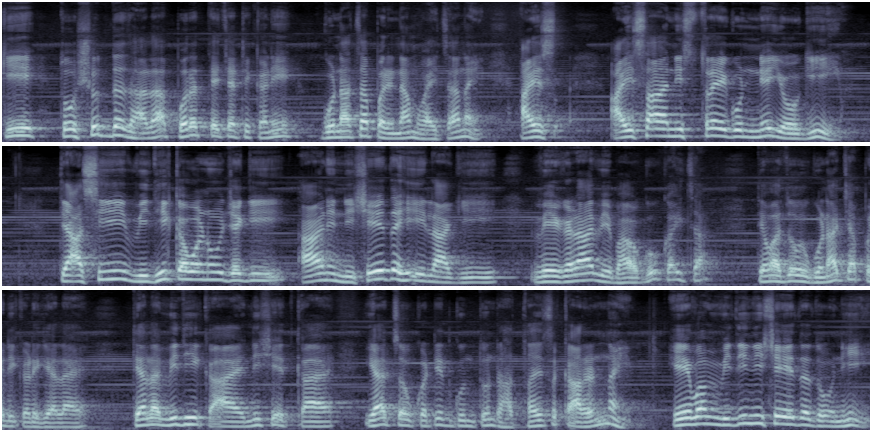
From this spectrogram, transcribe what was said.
की तो शुद्ध झाला परत त्याच्या ठिकाणी गुणाचा परिणाम व्हायचा नाही. आयस आयसा निस्त्रय गुण्य योगी. त्यासी विधी कवणू जगी आणि निषेधही लागी. वेगळा विभागू कायचा तेव्हा जो गुणाच्या पलीकडे गेला आहे त्याला विधी काय निषेध काय या चौकटीत गुंतून राहतायचं कारण नाही. एवं विधी निषेध दोन्ही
